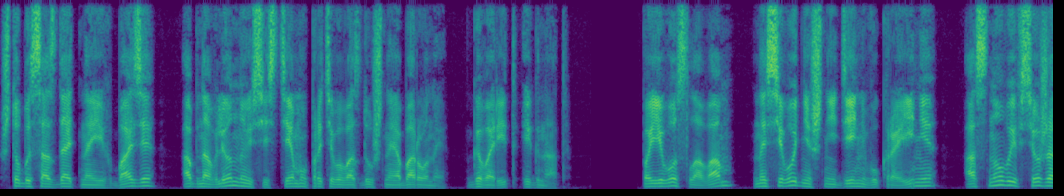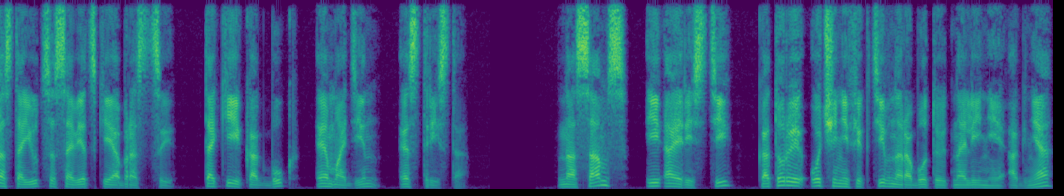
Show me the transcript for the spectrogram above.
чтобы создать на их базе обновленную систему противовоздушной обороны, говорит Игнат. По его словам, на сегодняшний день в Украине основой все же остаются советские образцы, такие как БУК, М1, С300. На САМС и Айрис-Т, которые очень эффективно работают на линии огня,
